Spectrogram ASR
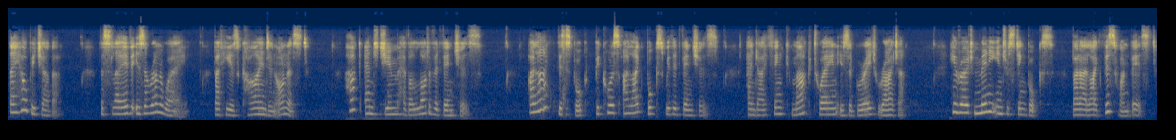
They help each other. The slave is a runaway, but he is kind and honest. Huck and Jim have a lot of adventures. I like this book because I like books with adventures, and I think Mark Twain is a great writer. He wrote many interesting books, but I like this one best.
